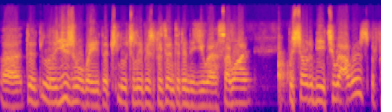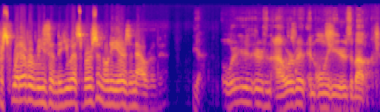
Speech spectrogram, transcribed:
uh, the, the, usual way that Lucha Libre is presented in the U.S. I want the show to be two hours, but for whatever reason, the U.S. version only airs an hour of it. Yeah, or there's an hour of it, and only airs about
